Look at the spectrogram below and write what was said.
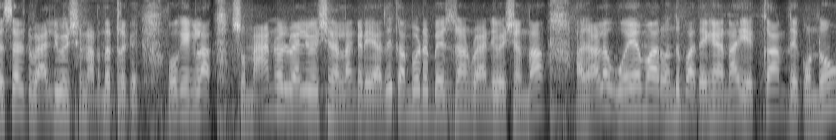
ரிசல்ட் வேல்யூவேஷன் நடந்துகிட்ருக்கு ஓகேங்களா? ஸோ மேனுவல் வேல்யூவேஷன் எல்லாம் கிடையாது. கம்ப்யூட்டர் பேஸ்டான வேல்யூவேஷன் தான். அதனால் ஓஎம்ஆர் வந்து பார்த்திங்கன்னா எக்காரணத்தை கொண்டும்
